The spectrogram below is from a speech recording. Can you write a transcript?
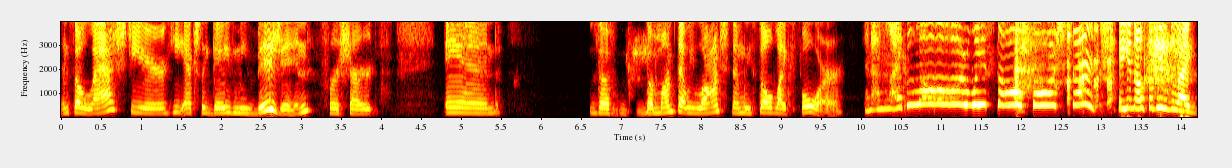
And so last year he actually gave me vision for shirts. And the the month that we launched them, we sold like four. And I'm like, Lord, we sold four shirts. And you know, some people be like,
